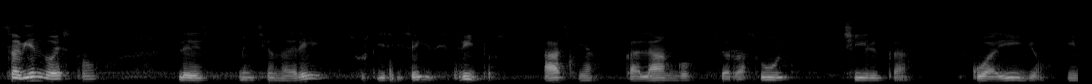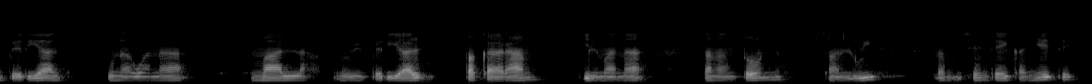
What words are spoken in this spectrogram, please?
Sabiendo esto, les mencionaré sus 16 distritos, Asia, Calango, Cerro Azul, Chilca, Coaillo, Imperial, Unaguaná, Mala, Nueva Imperial, Pacarán, Quilmaná, San Antonio, San Luis, San Vicente de Cañete,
